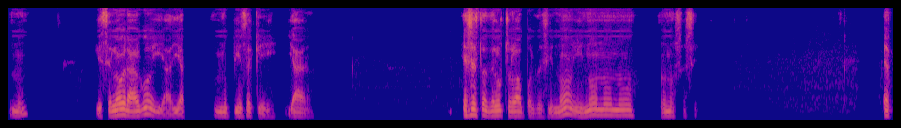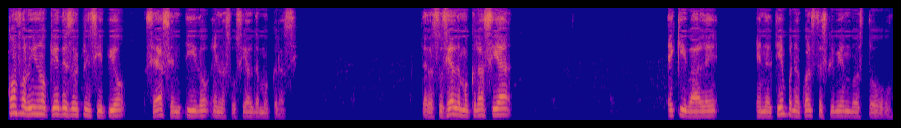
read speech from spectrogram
¿no? Que se logra algo y ya, uno piensa que ya es está del otro lado, por decir, ¿no? Y no, no, no, no, no es así. El conformismo que desde el principio se ha sentido en la socialdemocracia. De la socialdemocracia equivale en el tiempo en el cual está escribiendo esto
